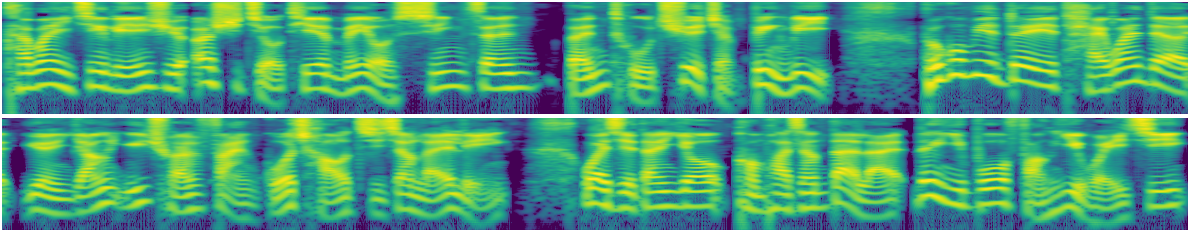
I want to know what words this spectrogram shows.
台湾已经连续二十九天没有新增本土确诊病例。不过，面对台湾的远洋渔船返国潮即将来临，外界担忧恐怕将带来另一波防疫危机。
